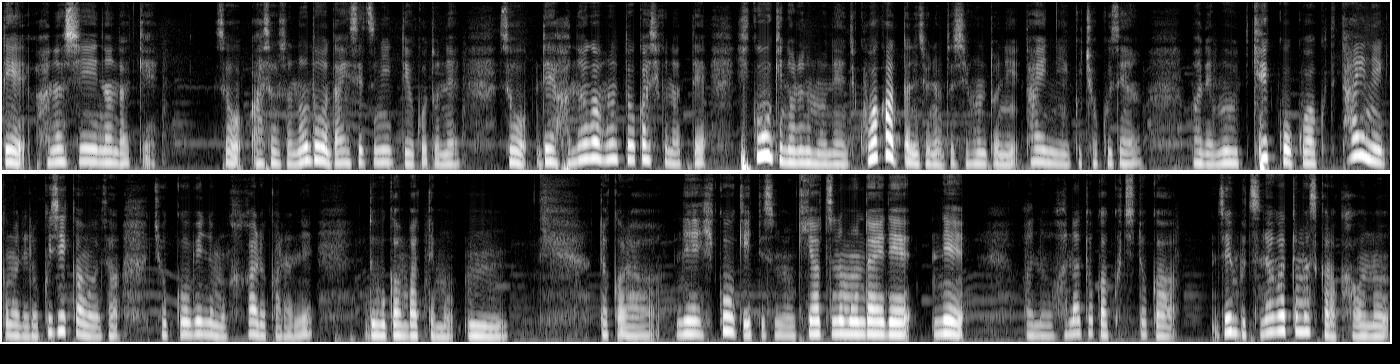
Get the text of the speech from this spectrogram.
で話なんだっけ？そうあそうそう喉を大切にっていうことね。そうで鼻が本当おかしくなって飛行機乗るのもね怖かったんですよね私本当に。タイに行く直前までもう結構怖くてタイに行くまで6時間はさ直行便でもかかるからね。どう頑張っても。うん。だからね飛行機ってその気圧の問題でねあの鼻とか口とか全部つながってますから顔の。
